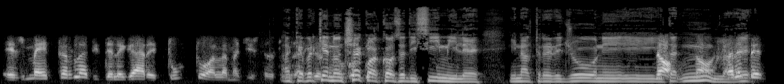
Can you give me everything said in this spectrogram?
e smetterla di delegare tutto alla magistratura. Anche perché non c'è qualcosa di simile in altre regioni? No, nulla. No, sarebbe, eh?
